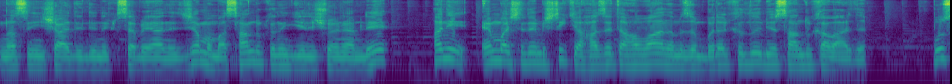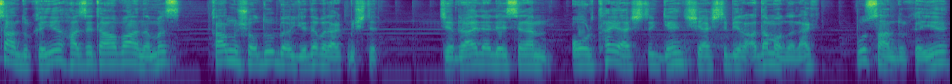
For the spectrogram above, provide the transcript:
nasıl inşa edildiğini kısa beyan edeceğim ama Sanduka'nın gelişi önemli. Hani en başta demiştik ya Hz. Havva anamızın bırakıldığı bir sanduka vardı. Bu sandukayı Hz. Havva anamız kalmış olduğu bölgede bırakmıştı. Cebrail aleyhisselam orta yaşlı genç yaşlı bir adam olarak bu sandukayı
